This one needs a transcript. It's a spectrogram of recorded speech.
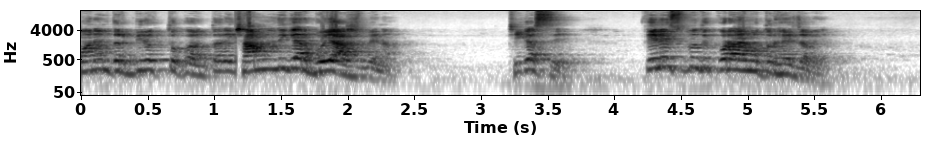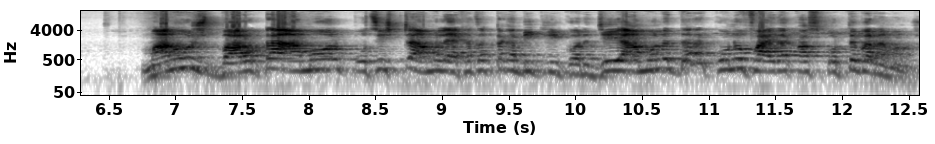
হন এবং বিরক্ত করেন, তাহলে সামনের দিকে আর বই আসবে না। ঠিক আছে? তেলিশ নদী করার মতন হয়ে যাবে। মানুষ বারোটা আমল, পঁচিশটা আমল, এক হাজার টাকা বিক্রি করে। যে আমলের দ্বারা কোনো ফায়দা কাজ করতে পারে না মানুষ।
